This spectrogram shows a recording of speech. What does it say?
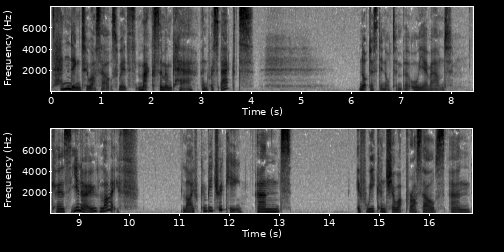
tending to ourselves with maximum care and respect, not just in autumn, but all year round. Because, you know, life, life can be tricky. And if we can show up for ourselves and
